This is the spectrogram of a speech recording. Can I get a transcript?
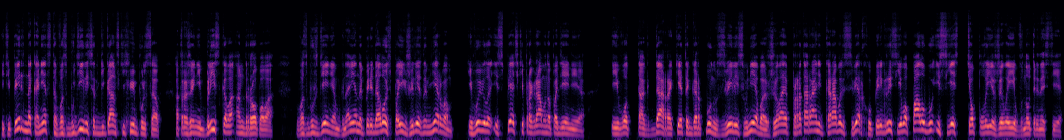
и теперь наконец-то возбудились от гигантских импульсов, отражений близкого Андропова. Возбуждение мгновенно передалось по их железным нервам и вывело из спячки программу нападения. И вот тогда ракеты «Гарпун» взвелись в небо, желая протаранить корабль сверху, перегрызть его палубу и съесть теплые живые внутренности.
